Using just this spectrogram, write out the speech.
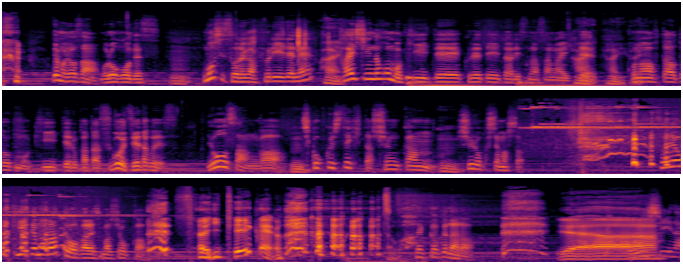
でもよさんもろほです。うん。もしそれがフリーでね、はい。配信の方も聞いてくれていたリスナーさんがいて、はいはいはい。このアフタートークも聞いてる方すごい贅沢です。ようさんがうん。遅刻してきた瞬間、ん。収録してました それを聞いてもらってお別れしましょうか。最低かよ。せっかくなら。い美やー味しいな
